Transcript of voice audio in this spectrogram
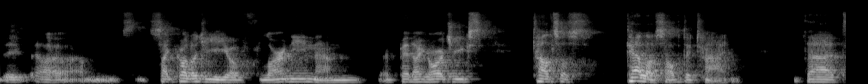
the um, psychology of learning and pedagogics tells us tell us all the time that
